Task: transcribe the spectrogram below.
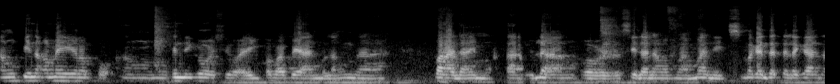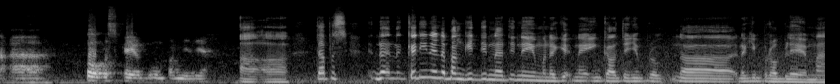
ang pinakamahirap po, ang negosyo ay pababayaan mo lang na bahala yung mga tao lang or sila lang magmamanage. Maganda talaga naka-focus kayo buong pamilya. Oo. Tapos, na, na- kanina nabanggit din natin na yung nag- na-encounter yung pro- na, naging problema.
